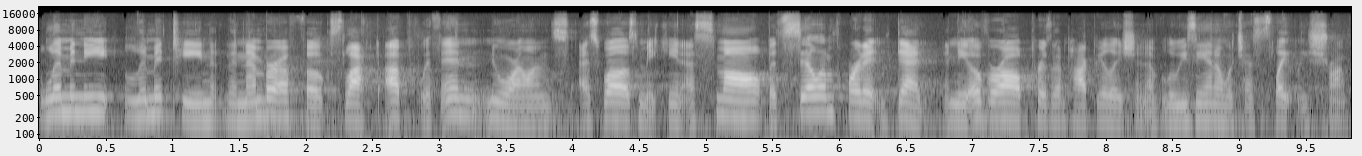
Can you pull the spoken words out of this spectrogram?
limiting, limiting the number of folks locked up within New Orleans, as well as making a small but still important dent in the overall prison population of Louisiana, which has slightly shrunk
